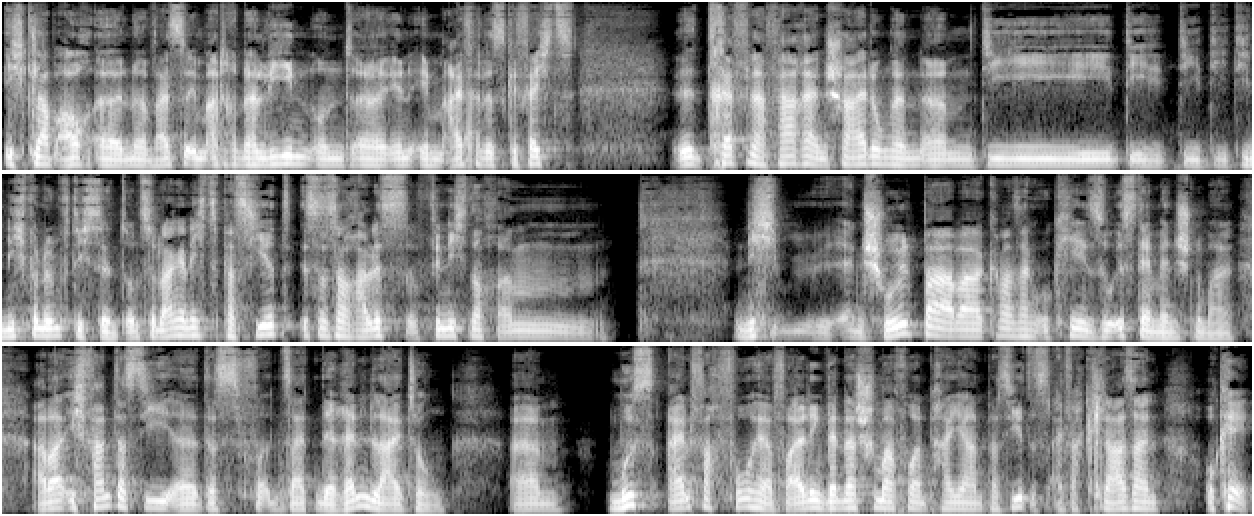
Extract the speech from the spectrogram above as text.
ich glaube auch, äh, ne, weißt du, im Adrenalin und äh, in, im Eifer des Gefechts äh, treffen der Fahrer Entscheidungen, ähm, die, die, die, die, die nicht vernünftig sind. Und solange nichts passiert, ist das auch alles, finde ich, noch ähm, nicht entschuldbar, aber kann man sagen, okay, so ist der Mensch nun mal. Aber ich fand, dass die, äh, das von Seiten der Rennleitung ähm, muss einfach vorher, vor allen Dingen, wenn das schon mal vor ein paar Jahren passiert ist, einfach klar sein, okay,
